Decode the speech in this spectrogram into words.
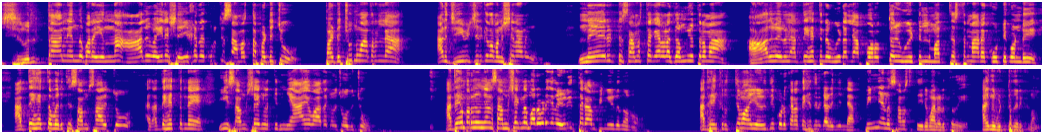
സുൽത്താൻ എന്ന് പറയുന്ന ആലുവയിലെ ഷെയ്ഖിനെ കുറിച്ച് സമസ്ത പഠിച്ചു. പഠിച്ചു എന്ന് മാത്രമല്ല ആൾ ജീവിച്ചിരിക്കുന്ന മനുഷ്യനാണ്. നേരിട്ട് സമസ്ത കേരള ജമ്യുത്തരമ ആലുവയിലുള്ള അദ്ദേഹത്തിന്റെ വീടല്ല പുറത്തൊരു വീട്ടിൽ മധ്യസ്ഥന്മാരെ കൂട്ടിക്കൊണ്ട് അദ്ദേഹത്തെ വരുത്തി സംസാരിച്ചു. അദ്ദേഹത്തിന്റെ ഈ സംശയങ്ങൾക്ക് ന്യായവാദങ്ങൾ ചോദിച്ചു. അദ്ദേഹം പറഞ്ഞു ഞാൻ സംശയങ്ങൾ മറുപടി ഞാൻ എഴുതിത്തരാം പിന്നീട് എന്ന് പറഞ്ഞു. അദ്ദേഹം കൃത്യമായി എഴുതി കൊടുക്കാൻ അദ്ദേഹത്തിന് കഴിഞ്ഞില്ല. പിന്നെയാണ് സമസ്ത തീരുമാനമെടുത്തത്. അതിന് വിട്ടുനിൽക്കണം.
